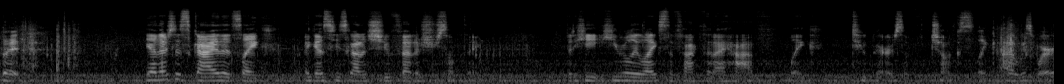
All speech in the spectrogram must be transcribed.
But, yeah, there's this guy that's like, I guess he's got a shoe fetish or something. But he, he really likes the fact that I have, like, two pairs of Chucks. Like, I always wear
